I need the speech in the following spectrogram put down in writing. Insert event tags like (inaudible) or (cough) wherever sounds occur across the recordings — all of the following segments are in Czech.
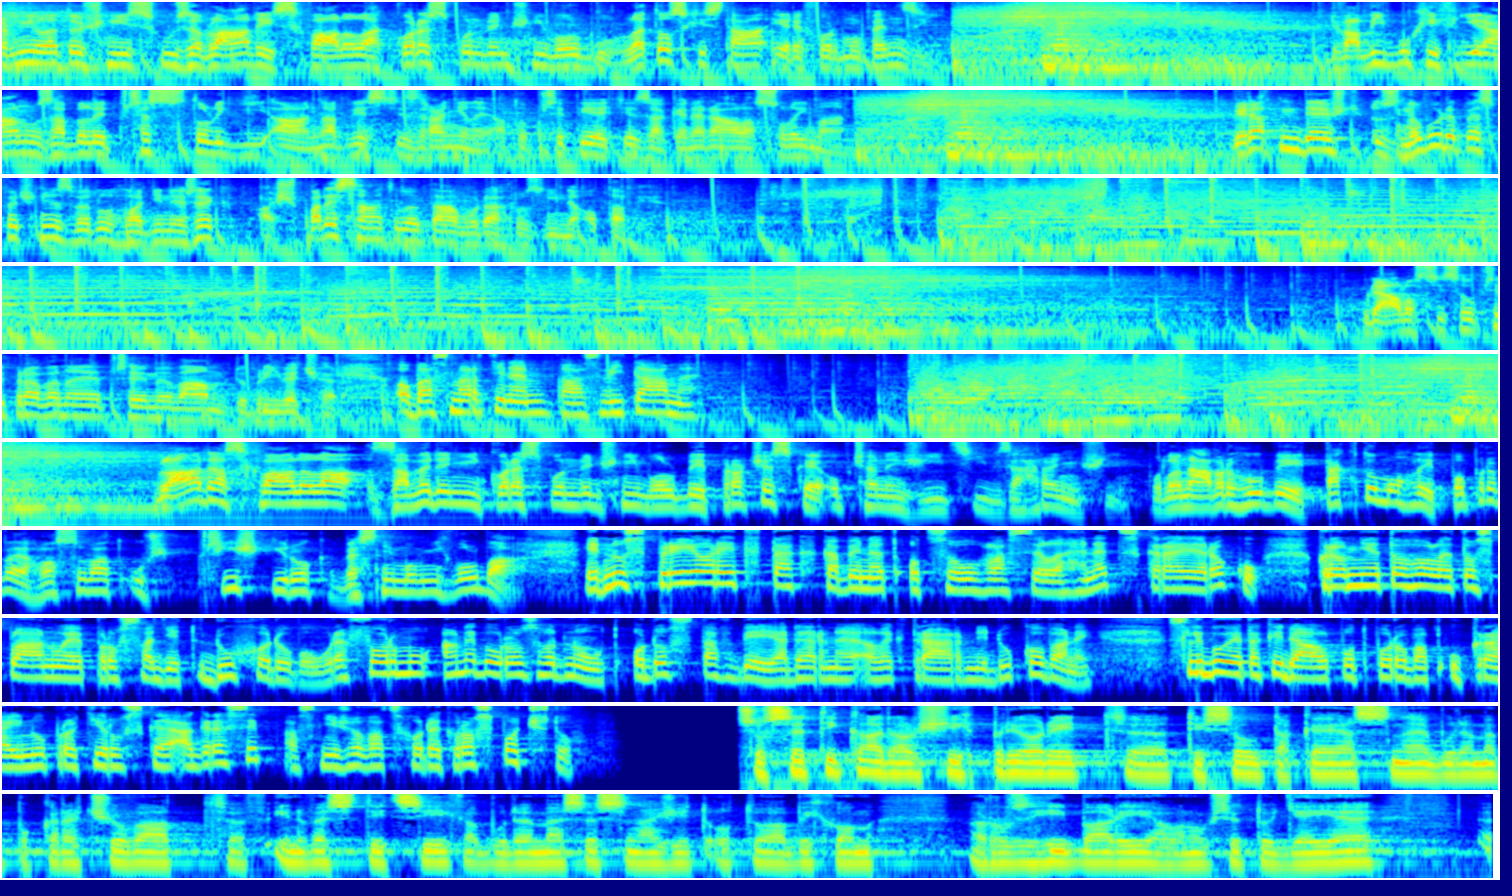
První letošní schůze vlády schválila korespondenční volbu. Letos chystá i reformu penzí. Dva výbuchy v Iránu zabili přes 100 lidí a na 200 zranili, a to při pětě za generála Soleimány. Vydatný déšť znovu nebezpečně zvedl hladiny řek. Až 50-letá voda hrozí na Otavě. Události jsou připravené, přejeme vám dobrý večer. Oba s Martinem vás vítáme. Vláda schválila zavedení korespondenční volby pro české občany žijící v zahraničí. Podle návrhu by takto mohli poprvé hlasovat už příští rok ve sněmovních volbách. Jednu z priorit tak kabinet odsouhlasil hned z kraje roku. Kromě toho letos plánuje prosadit důchodovou reformu anebo rozhodnout o dostavbě jaderné elektrárny Dukovany. Slibuje taky dál podporovat Ukrajinu proti ruské agresi a snižovat schodek rozpočtu. Co se týká dalších priorit, eh, ty jsou také jasné. Budeme pokračovat v investicích a budeme se snažit o to, abychom rozhýbali, a ono už se to děje, eh,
